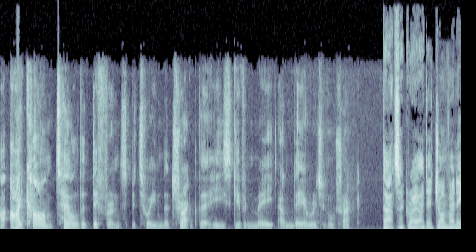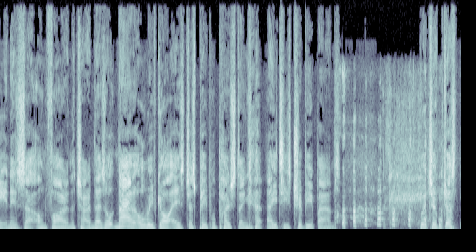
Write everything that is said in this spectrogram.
I, I can't tell the difference between the track that he's given me and the original track. That's a great idea. John Van Eaton is uh, on fire in the chat room. There's all, now all we've got is just people posting 80s tribute bands, which are just.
